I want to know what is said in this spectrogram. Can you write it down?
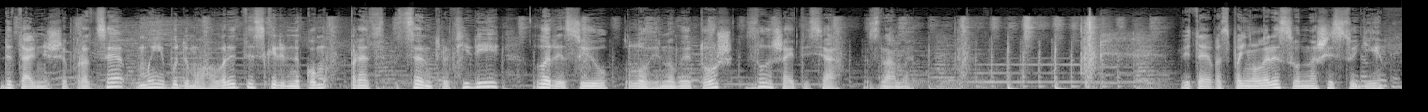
Детальніше про це ми і будемо говорити з керівником прес-центру філії Ларисою Логіновою. Тож залишайтеся з нами. Вітаю вас, пані Ларисо, у нашій студії. Добрий день.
